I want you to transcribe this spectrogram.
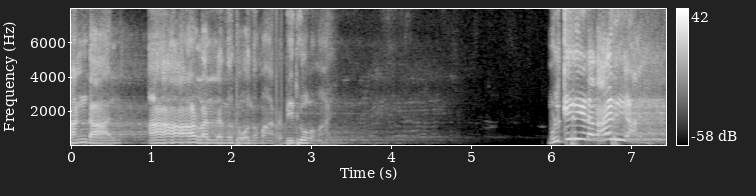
കണ്ടാൽ ആളല്ലെന്ന് തോന്നുമാർ വിരൂപമായി മുൾക്കിരിയുടെ ഭാര്യയായി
